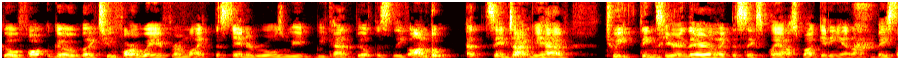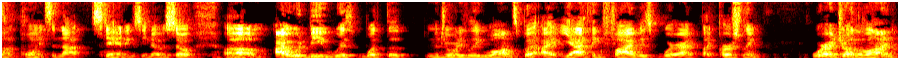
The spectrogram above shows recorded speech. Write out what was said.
go far, go like too far away from like the standard rules we we kind of built this league on. But at the same time, we have tweaked things here and there, like the sixth playoff spot getting in on based on points and not standings. You know, so um, I would be with what the majority league wants, but I yeah, I think five is where I like personally where I draw the line.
